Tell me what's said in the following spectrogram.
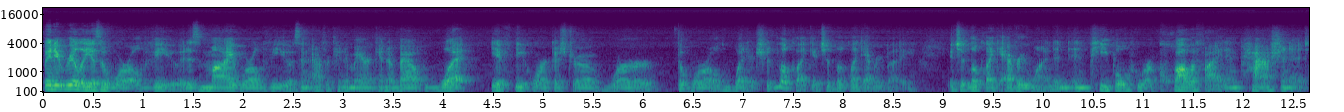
but it really is a worldview. It is my worldview as an African American about what if the orchestra were the world, what it should look like. It should look like everybody. It should look like everyone and, and people who are qualified and passionate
